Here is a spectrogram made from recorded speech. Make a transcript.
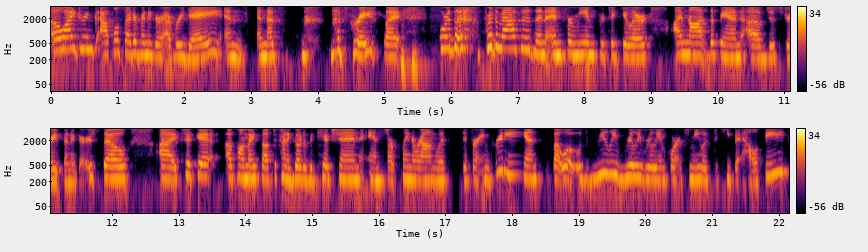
"Oh, I drink apple cider vinegar every day." And and that's that's great, but for the for the masses and and for me in particular, I'm not the fan of just straight vinegars. So I took it upon myself to kind of go to the kitchen and start playing around with different ingredients. But what was really, really, really important to me was to keep it healthy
